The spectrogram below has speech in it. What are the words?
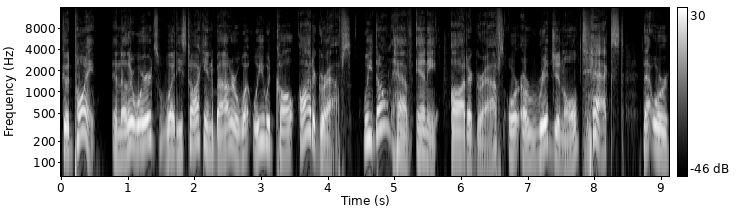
Good point. In other words, what he's talking about are what we would call autographs. We don't have any autographs or original text that were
